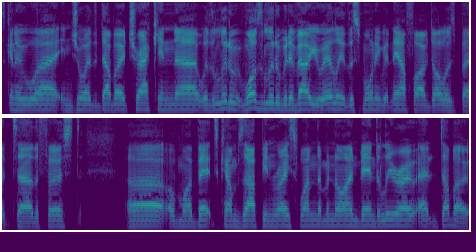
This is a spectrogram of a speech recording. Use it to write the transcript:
It's going to uh, enjoy the Dubbo track, and uh, with a little was a little bit of value earlier this morning, but now five dollars. But uh, the first uh, of my bets comes up in race one, number nine, Bandolero at Dubbo.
